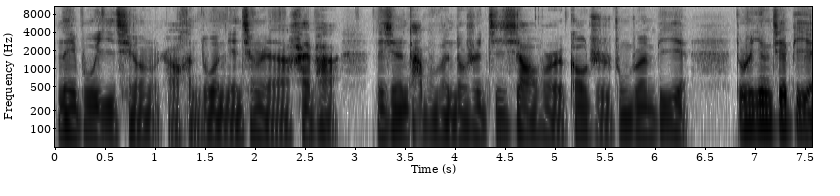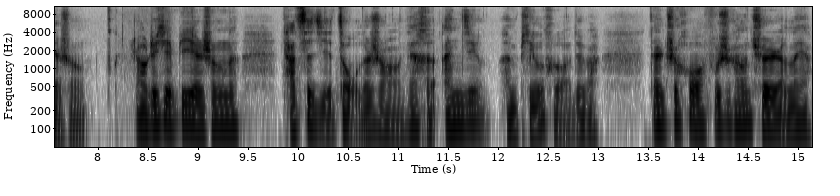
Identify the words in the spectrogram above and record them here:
内部疫情，然后很多年轻人啊害怕。那些人大部分都是技校或者高职、中专毕业，都是应届毕业生。然后这些毕业生呢，他自己走的时候，你看很安静、很平和，对吧？但之后啊，富士康缺人了呀，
